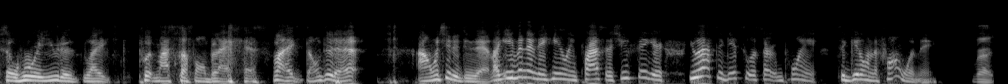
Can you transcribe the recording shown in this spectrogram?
So who are you to like put my stuff on blast? like, don't do that. I don't want you to do that. Like even in the healing process, you figure you have to get to a certain point to get on the phone with me. Right.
